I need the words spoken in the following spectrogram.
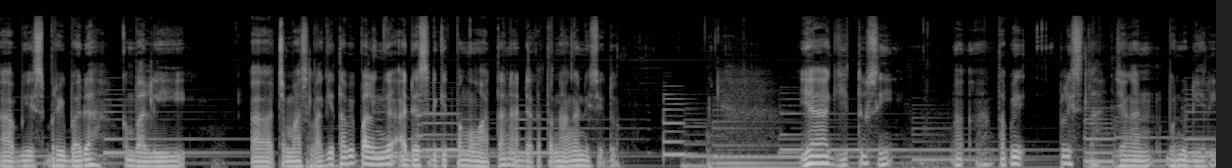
abis beribadah kembali uh, cemas lagi tapi paling nggak ada sedikit penguatan ada ketenangan di situ. Ya gitu sih. Uh, uh, tapi please lah jangan bunuh diri.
